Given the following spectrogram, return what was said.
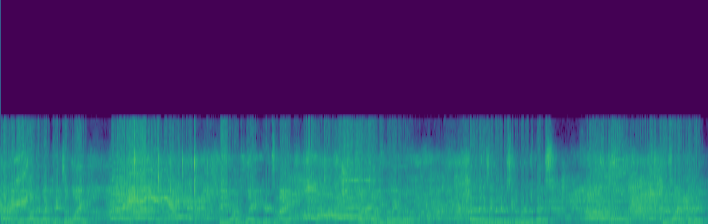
How many people out there like Pins of Light? They are playing here tonight. Unfucking believable. Uh, has anybody ever seen the birth effects? They're fine. They're great.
